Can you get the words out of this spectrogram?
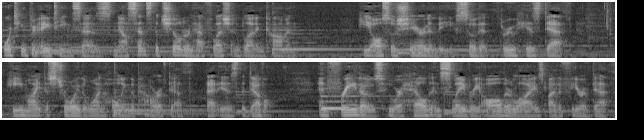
14 through 18 says, Now since the children have flesh and blood in common, he also shared in these, so that through his death he might destroy the one holding the power of death, that is, the devil, and free those who are held in slavery all their lives by the fear of death.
